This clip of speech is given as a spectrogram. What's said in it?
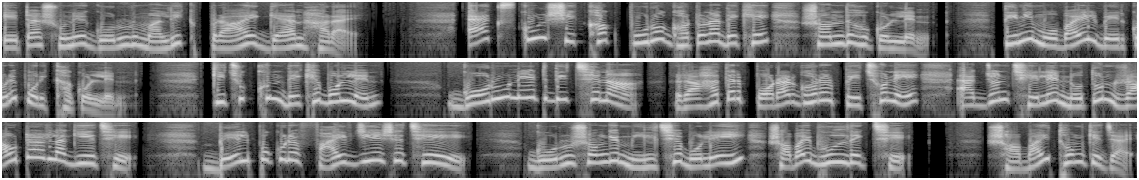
এটা শুনে গরুর মালিক প্রায় জ্ঞান হারায়। এক স্কুল শিক্ষক পুরো ঘটনা দেখে সন্দেহ করলেন। তিনি মোবাইল বের করে পরীক্ষা করলেন। কিছুক্ষণ দেখে বললেন, গরু নেট দিচ্ছে না। রাহাতের পড়ার ঘরের পেছনে একজন ছেলে নতুন রাউটার লাগিয়েছে। বেলপুকুরে ফাইভ জি এসেছে। গরুর সঙ্গে মিলছে বলেই সবাই ভুল দেখছে। সবাই থমকে যায়।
